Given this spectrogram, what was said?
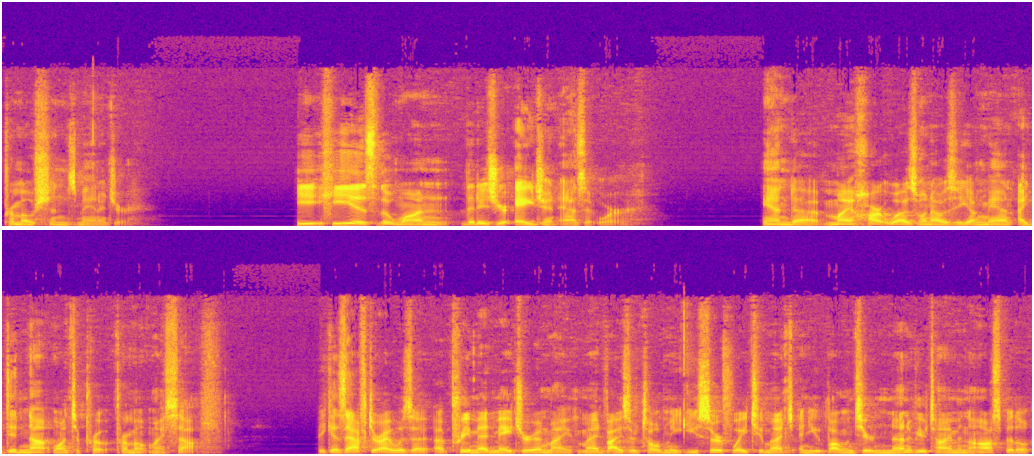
promotions manager. He, he is the one that is your agent, as it were. And uh, my heart was when I was a young man, I did not want to pro- promote myself. Because after I was a, a pre med major, and my, my advisor told me, You surf way too much and you volunteer none of your time in the hospital,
